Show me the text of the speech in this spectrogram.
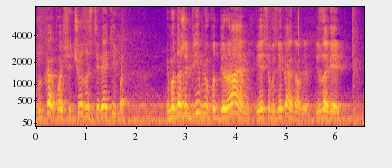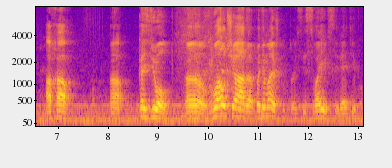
вы как вообще, что за стереотипы? И мы даже Библию подбираем, если возникает конфликт, Изавель, Ахав, а, козел, а, волчара, понимаешь, ну, то есть из своих стереотипов.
